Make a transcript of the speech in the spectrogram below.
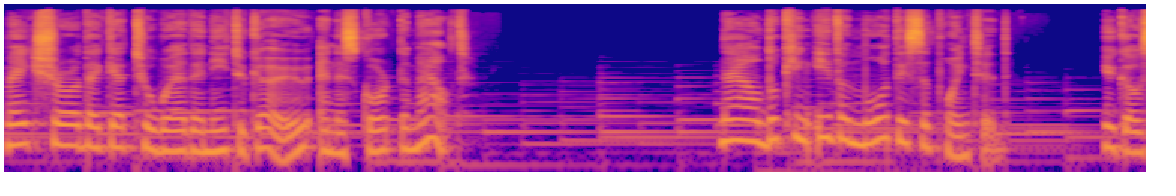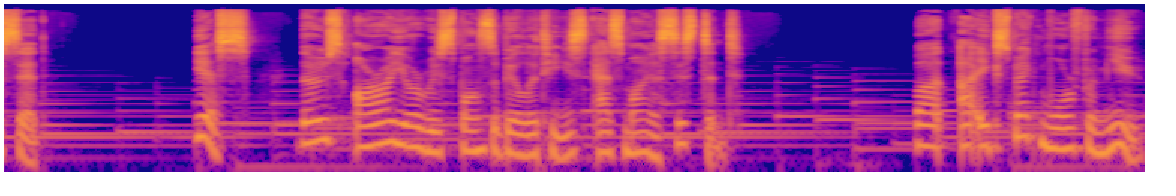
Make sure they get to where they need to go and escort them out. Now, looking even more disappointed, Hugo said, Yes, those are your responsibilities as my assistant. But I expect more from you.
